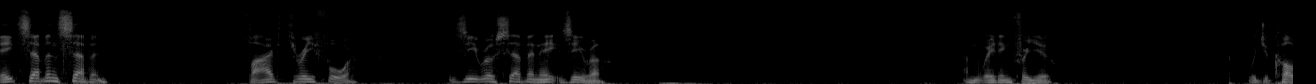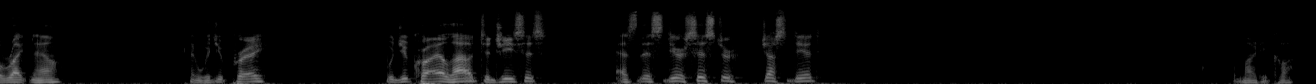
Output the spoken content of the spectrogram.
877 534 0780. I'm waiting for you. Would you call right now? And would you pray? Would you cry aloud to Jesus as this dear sister just did? Almighty God.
